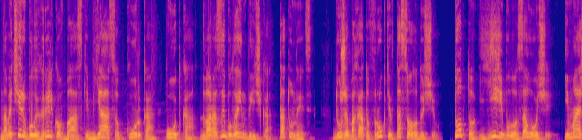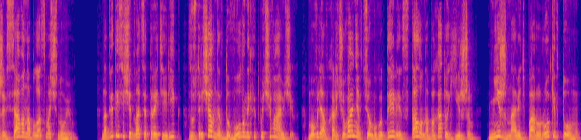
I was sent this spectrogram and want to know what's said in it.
На вечерю були гриль ковбаски, м'ясо, курка, утка, два рази була індичка та тунець, дуже багато фруктів та солодощів. Тобто їжі було за очі, і майже вся вона була смачною. На 2023 рік зустрічав невдоволених відпочиваючих. Мовляв, харчування в цьому готелі стало набагато гіршим, ніж навіть пару років тому,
